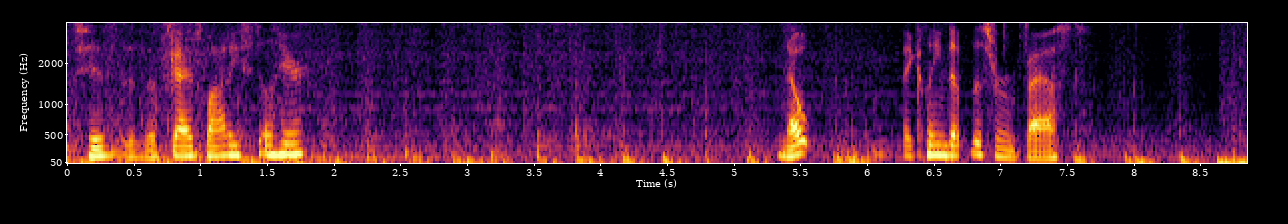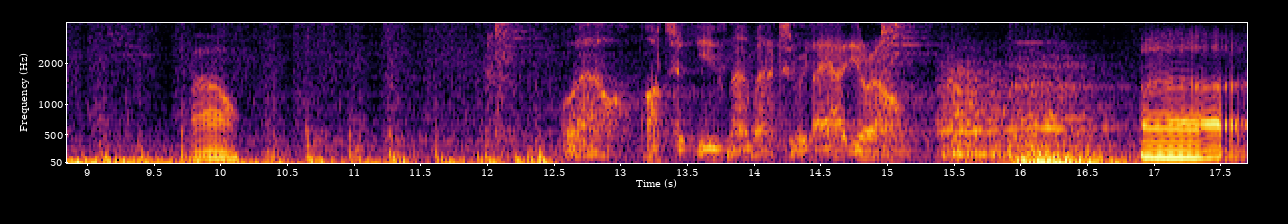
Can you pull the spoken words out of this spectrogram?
is his is this guy's body still here? Nope. They cleaned up this room fast. Wow. Well, I took you no matter. Lay out your arm. Uh,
